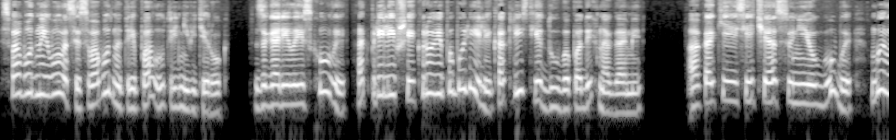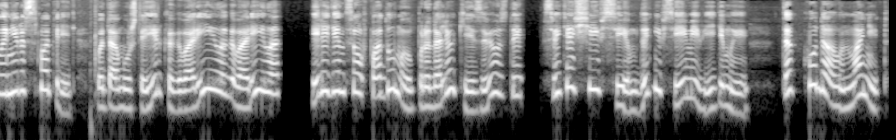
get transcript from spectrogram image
Свободные волосы свободно трепал утренний ветерок. Загорелые скулы от прилившей крови побурели, как листья дуба под их ногами. А какие сейчас у нее губы, было не рассмотреть, потому что Ирка говорила, говорила, и Леденцов подумал про далекие звезды, светящие всем, да не всеми видимые. Так куда он манит?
